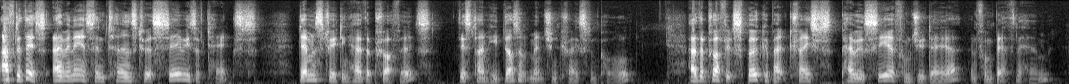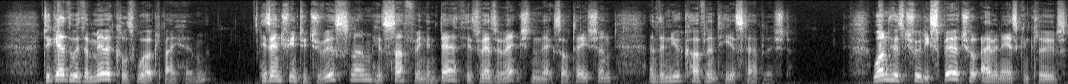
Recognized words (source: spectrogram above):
After this, Irenaeus then turns to a series of texts demonstrating how the prophets, this time he doesn't mention Christ and Paul, how the prophets spoke about Christ's parousia from Judea and from Bethlehem, together with the miracles worked by him, his entry into Jerusalem, his suffering and death, his resurrection and exaltation, and the new covenant he established. One who is truly spiritual, Irenaeus concludes,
